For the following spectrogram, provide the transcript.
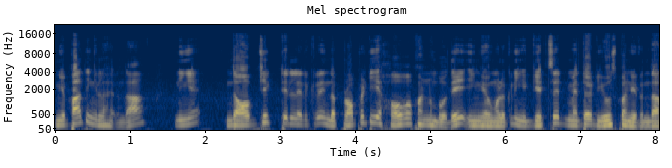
இங்கே பார்த்தீங்களா இருந்தால் நீங்கள் இந்த ஆப்ஜெக்டில் இருக்கிற இந்த ப்ராப்பர்ட்டியை ஹோவர் பண்ணும்போதே இங்கே உங்களுக்கு நீங்கள் கெட் செட் மெத்தட் யூஸ் பண்ணியிருந்தா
